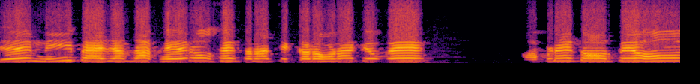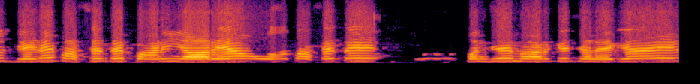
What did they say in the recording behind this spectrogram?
ਜੇ ਮੀਂਹ ਪੈ ਜਾਂਦਾ ਫੇਰ ਉਸੇ ਤਰ੍ਹਾਂ ਚਿੱਕੜ ਹੋਣਾ ਕਿਉਂਕਿ ਆਪਣੇ ਤੌਰ ਤੇ ਉਹ ਜਿਹੜੇ ਪਾਸੇ ਤੇ ਪਾਣੀ ਆ ਰਿਹਾ, ਉਸ ਪਾਸੇ ਤੇ ਪੰਜੇ ਮਾਰ ਕੇ ਚਲੇ ਗਿਆ ਇਹ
